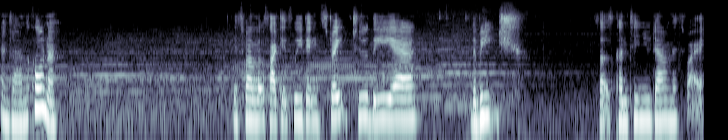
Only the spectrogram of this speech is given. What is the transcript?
and round the corner. This one looks like it's leading straight to the uh, the beach. So let's continue down this way.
